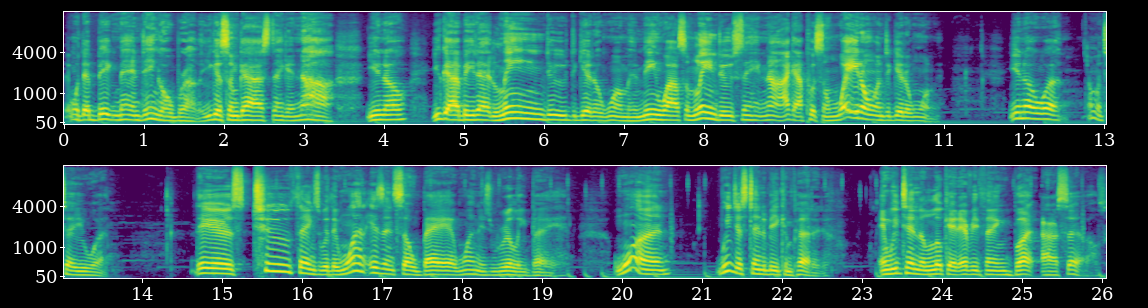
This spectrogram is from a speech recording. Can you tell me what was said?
they want that big mandingo brother. You get some guys thinking, nah, you know, you gotta be that lean dude to get a woman. Meanwhile, some lean dudes saying, nah, I gotta put some weight on to get a woman. You know what? I'm gonna tell you what. There's two things with it. One isn't so bad, one is really bad. One, we just tend to be competitive and we tend to look at everything but ourselves.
